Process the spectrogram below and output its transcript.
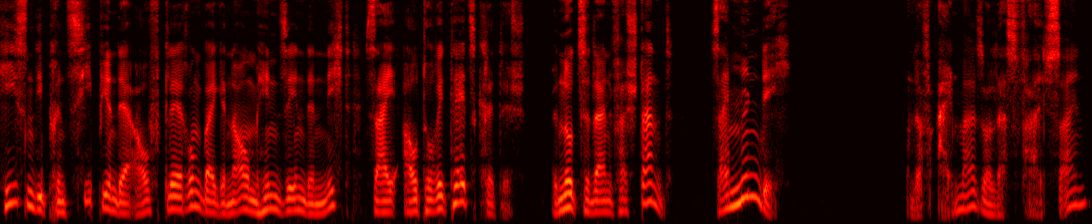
Hießen die Prinzipien der Aufklärung bei genauem Hinsehen denn nicht, sei autoritätskritisch, benutze deinen Verstand, sei mündig. Und auf einmal soll das falsch sein?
